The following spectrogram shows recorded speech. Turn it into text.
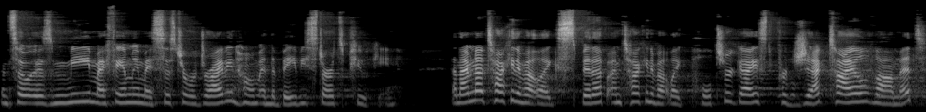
And so it was me, my family, my sister were driving home, and the baby starts puking. And I'm not talking about like spit up, I'm talking about like poltergeist, projectile vomit.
